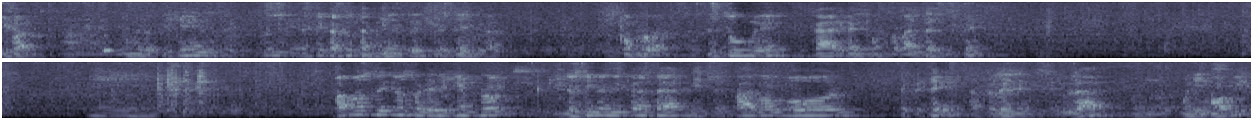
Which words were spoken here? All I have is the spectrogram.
Igual, uh, número TIGEN, y en este caso también se presenta el comprobante. O sea, se sube, carga el comprobante al sistema. Vamos a irnos por el ejemplo, yo sigo en mi casa, he hecho el pago por CPT a través de mi celular, con un inmóvil.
